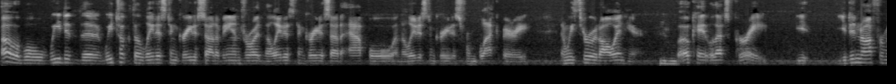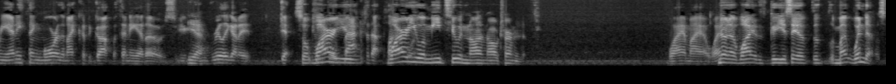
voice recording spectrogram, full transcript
oh, well, we did the, we took the latest and greatest out of Android, and the latest and greatest out of Apple, and the latest and greatest from BlackBerry, and we threw it all in here. Mhm. Okay, well, that's great. You, you didn't offer me anything more than I could have got with any of those. You, Yeah. you really got to get So why are you back to that why are you a Me Too and not an alternative? Why am I a what? No, no. Why you say the, the, my- Windows?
